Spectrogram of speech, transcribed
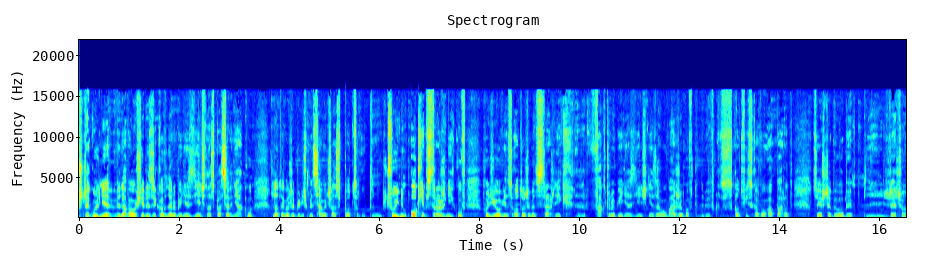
Szczególnie wydawało się ryzykowne robienie zdjęć na spacerniaku, dlatego że byliśmy cały czas pod tym czujnym okiem strażników. Chodziło więc o to, żeby strażnik faktu robienia zdjęć nie zauważył, bo wtedy by skonfiskował aparat, co jeszcze byłoby y, rzeczą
